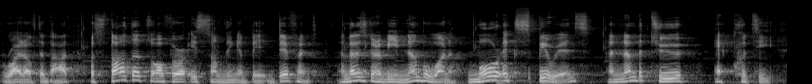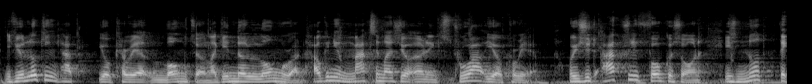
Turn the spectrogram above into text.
right off the bat, what startups offer is something a bit different. And that is going to be number one, more experience, and number two, equity. If you're looking at your career long term, like in the long run, how can you maximize your earnings throughout your career? What you should actually focus on is not the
